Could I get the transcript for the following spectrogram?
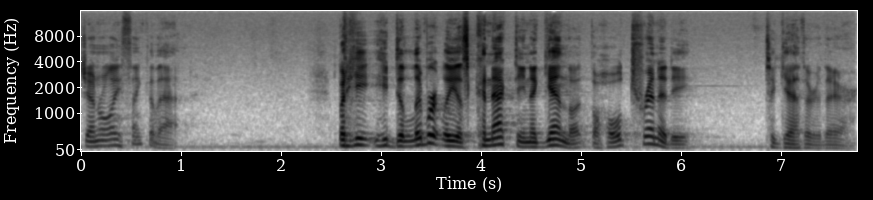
generally think of that. But he, he deliberately is connecting, again, the, the whole Trinity together there.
